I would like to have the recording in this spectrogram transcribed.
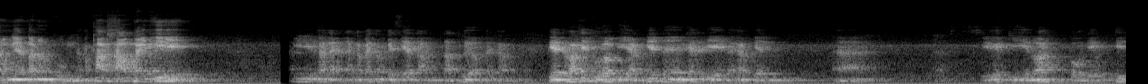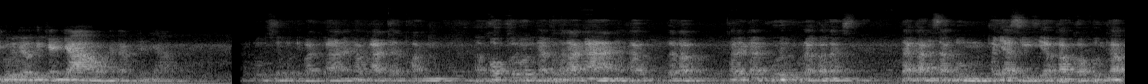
โรงเรียนบ้านนนกลุ่มนะครับภาคเช้าไปที่มีอยู่เท่านั้นนะครับไม่ต้องไปเสียตังค์ตัดเพิ่มนะครับ เปลี่ยนแต่ว่าให้ถูกระเบียบนิดนึงแค่นั้นเองนะครับ เป็นสีกากีเนาะปกติที่ถูกระเบียบคือแขนยาวนะครับแขน การจัดทำอ่าครอบครัวการพัฒนางานนะครับระดับข้าราชการครูและบุคลากรทางทางการศึกษากลุ่มพยาศรีเทียครับขอบคุณครับ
